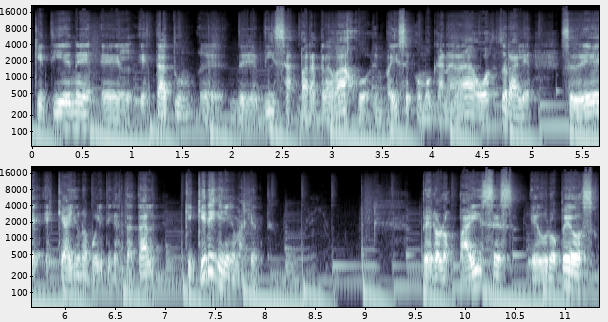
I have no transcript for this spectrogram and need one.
que tiene el estatus eh, de visas para trabajo en países como Canadá o Australia se debe es que hay una política estatal que quiere que llegue más gente. Pero los países europeos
